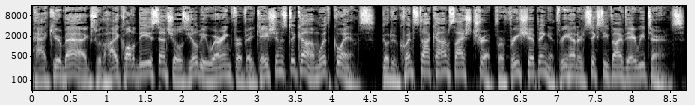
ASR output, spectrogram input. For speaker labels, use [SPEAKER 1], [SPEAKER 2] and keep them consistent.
[SPEAKER 1] Pack your bags with high-quality essentials you'll be wearing for vacations to come with Quince. Go to quince.com slash trip for free shipping and 365-day returns.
